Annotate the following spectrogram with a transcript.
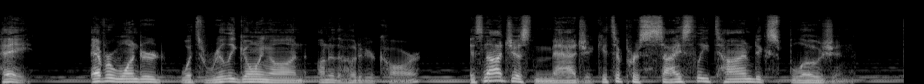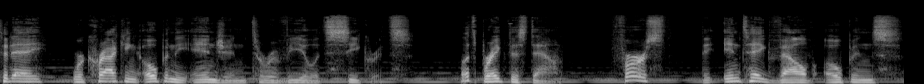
Hey, ever wondered what's really going on under the hood of your car? It's not just magic, it's a precisely timed explosion. Today, we're cracking open the engine to reveal its secrets. Let's break this down. First, the intake valve opens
